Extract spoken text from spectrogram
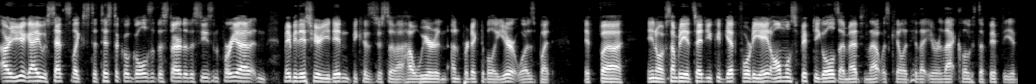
Are you a guy who sets like statistical goals at the start of the season for you? And maybe this year you didn't because just of how weird and unpredictable a year it was. But if uh, you know, if somebody had said you could get 48, almost 50 goals, I imagine that was killing you that you were that close to 50 and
